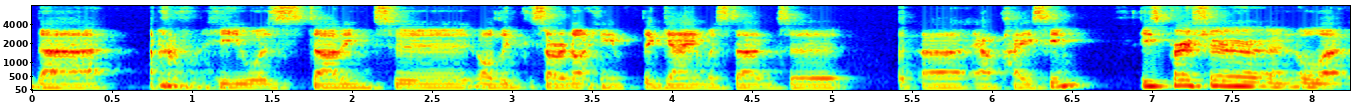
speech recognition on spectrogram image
that he was starting to, or the, sorry, not him. The game was starting to uh, outpace him. His pressure and all that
